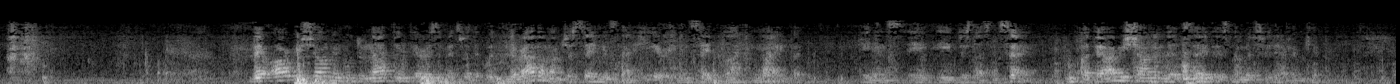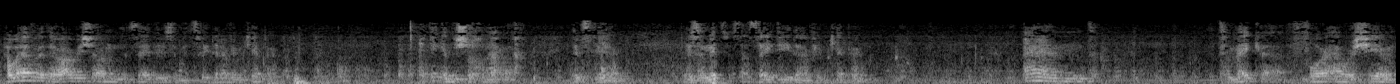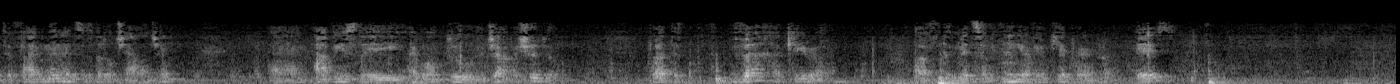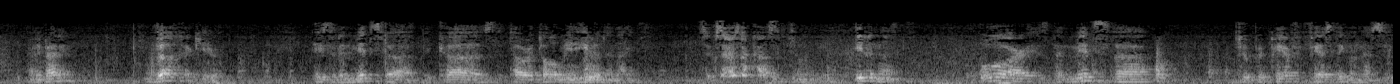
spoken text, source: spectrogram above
There are Rishonim who do not think there is a mitzvah. With the Rambam, I'm just saying it's not here. He didn't say black and white, but he, didn't, he, he just doesn't say. But there are Rishonim that say there's no mitzvah to Kippur. However, there are Rishonim that say there's a mitzvah to Yom Kippur. I think in the Shulchan Aruch, it's there. There's a mitzvah that say to Yom Kippur. And to make a four-hour share into five minutes is a little challenging. And obviously, I won't do the job I should do. But the, the of the mitzvah of Yom Kippur is anybody? The Hakira. Is it a mitzvah because the Torah told me to eat on the ninth? Success or custom? Eat on the ninth. Or is the mitzvah to prepare for fasting on Nasi?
